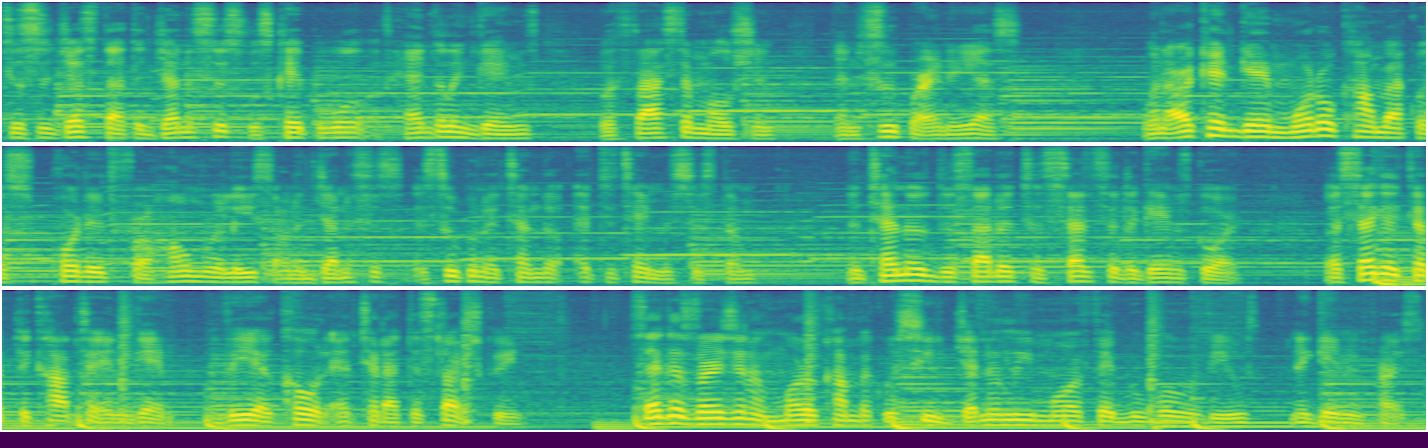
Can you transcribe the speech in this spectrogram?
to suggest that the Genesis was capable of handling games with faster motion than Super NES. When arcade game Mortal Kombat was ported for home release on the Genesis and Super Nintendo Entertainment System, Nintendo decided to censor the game's gore, but Sega kept the content in the game via a code entered at the start screen. Sega's version of Mortal Kombat received generally more favorable reviews in the gaming press,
